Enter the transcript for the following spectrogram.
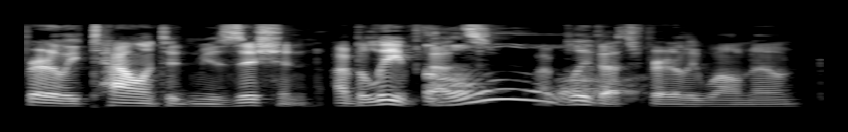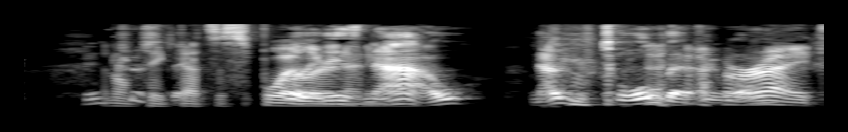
fairly talented musician. I believe that's I believe that's Oh. fairly well known. I don't think that's a spoiler. Well, it is now. Now you've told everyone, right.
